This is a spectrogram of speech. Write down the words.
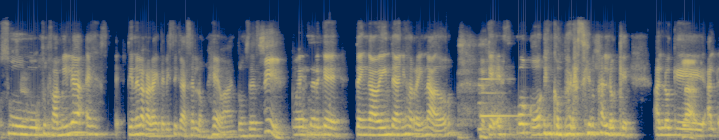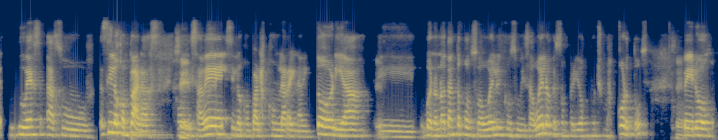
su, su, familia es, tiene la característica de ser longeva, entonces sí. puede ser que tenga 20 años de reinado, que es poco en comparación a lo que, a lo que tú ves a su... Si lo comparas con Isabel, si lo comparas con la reina Victoria, eh, bueno, no tanto con su abuelo y con su bisabuelo, que son periodos mucho más cortos, pero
